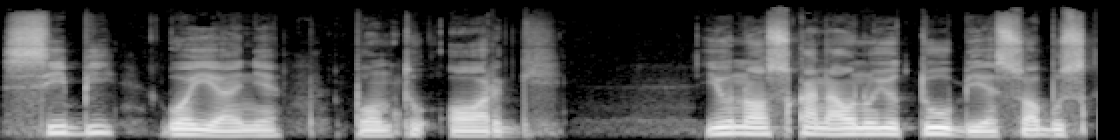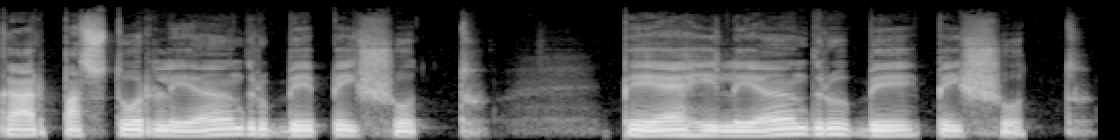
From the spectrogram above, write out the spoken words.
cibgoiania.org. E o nosso canal no YouTube é só buscar Pastor Leandro B. Peixoto. PR Leandro B. Peixoto.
